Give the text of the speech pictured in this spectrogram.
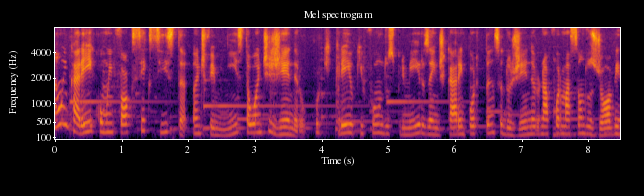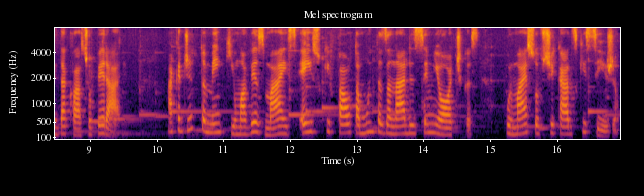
Não encarei como enfoque sexista, antifeminista ou antigênero, porque creio que fui um dos primeiros a indicar a importância do gênero na formação dos jovens da classe operária. Acredito também que, uma vez mais, é isso que falta a muitas análises semióticas, por mais sofisticadas que sejam,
